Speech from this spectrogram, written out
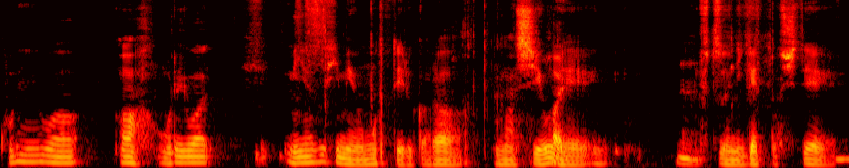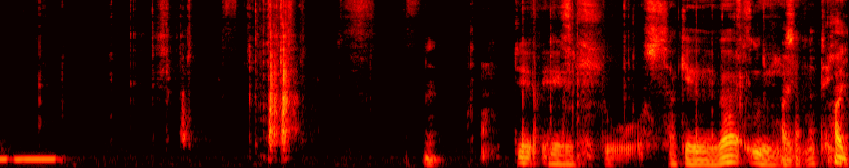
これは、あ、俺は宮津姫を持ってるから、まあ塩はでうん。普通にゲットして、うんで、えーっと、酒がウーインさんの手に。はい。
